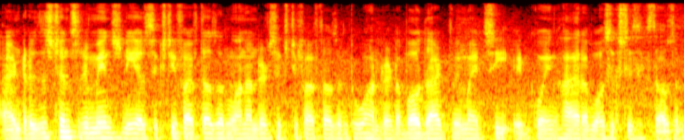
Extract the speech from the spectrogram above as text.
And resistance remains near 65100 65200 above that we might see it going higher above 66000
